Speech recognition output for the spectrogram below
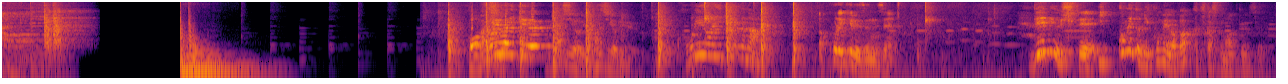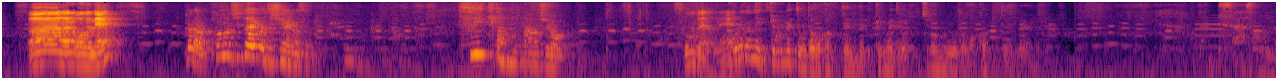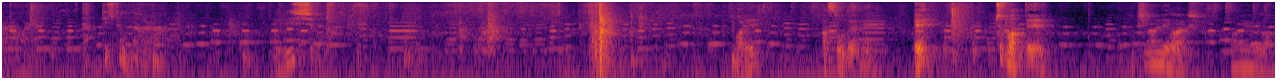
おこれはいける。マジ余裕マジ余裕これはいけるな。あこれいける全然。デビューして1個目と2個目はバックつかせてもらってるんですよ。ああなるほどね。だからこの時代は自信ありますよねついてたもんな後ろ。そうだよね。これがね1曲目ってことは分かってんだよ。1曲目っていうか一番古いことは分かってんだよね。だってさそんなの俺歌ってきたんだから。よいしょ。あれ？あそうだよね。え？ちょっと待って。一番上があるし一番上が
